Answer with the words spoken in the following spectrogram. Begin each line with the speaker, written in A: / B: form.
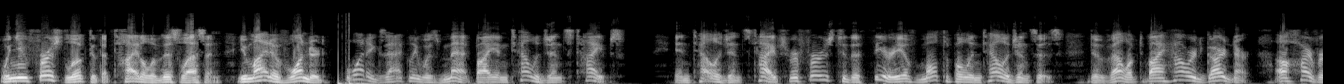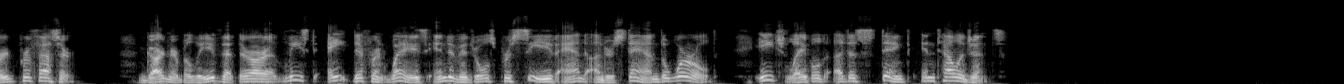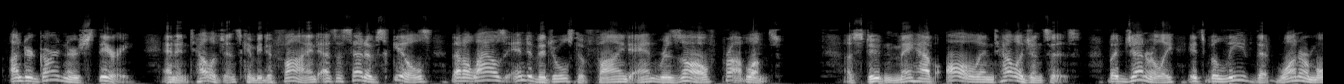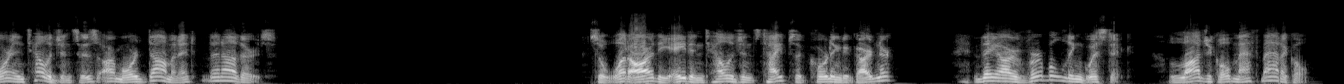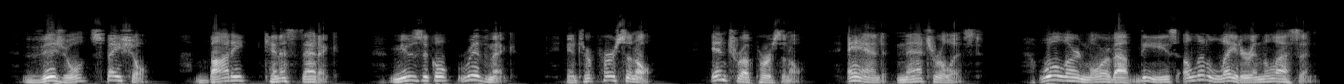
A: When you first looked at the title of this lesson, you might have wondered what exactly was meant by intelligence types. Intelligence types refers to the theory of multiple intelligences developed by Howard Gardner, a Harvard professor. Gardner believed that there are at least eight different ways individuals perceive and understand the world, each labeled a distinct intelligence. Under Gardner's theory, an intelligence can be defined as a set of skills that allows individuals to find and resolve problems. A student may have all intelligences, but generally it's believed that one or more intelligences are more dominant than others. So what are the eight intelligence types according to Gardner? They are verbal linguistic, logical mathematical, visual spatial, body kinesthetic, musical rhythmic, interpersonal, intrapersonal, and naturalist. We'll learn more about these a little later in the lesson.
